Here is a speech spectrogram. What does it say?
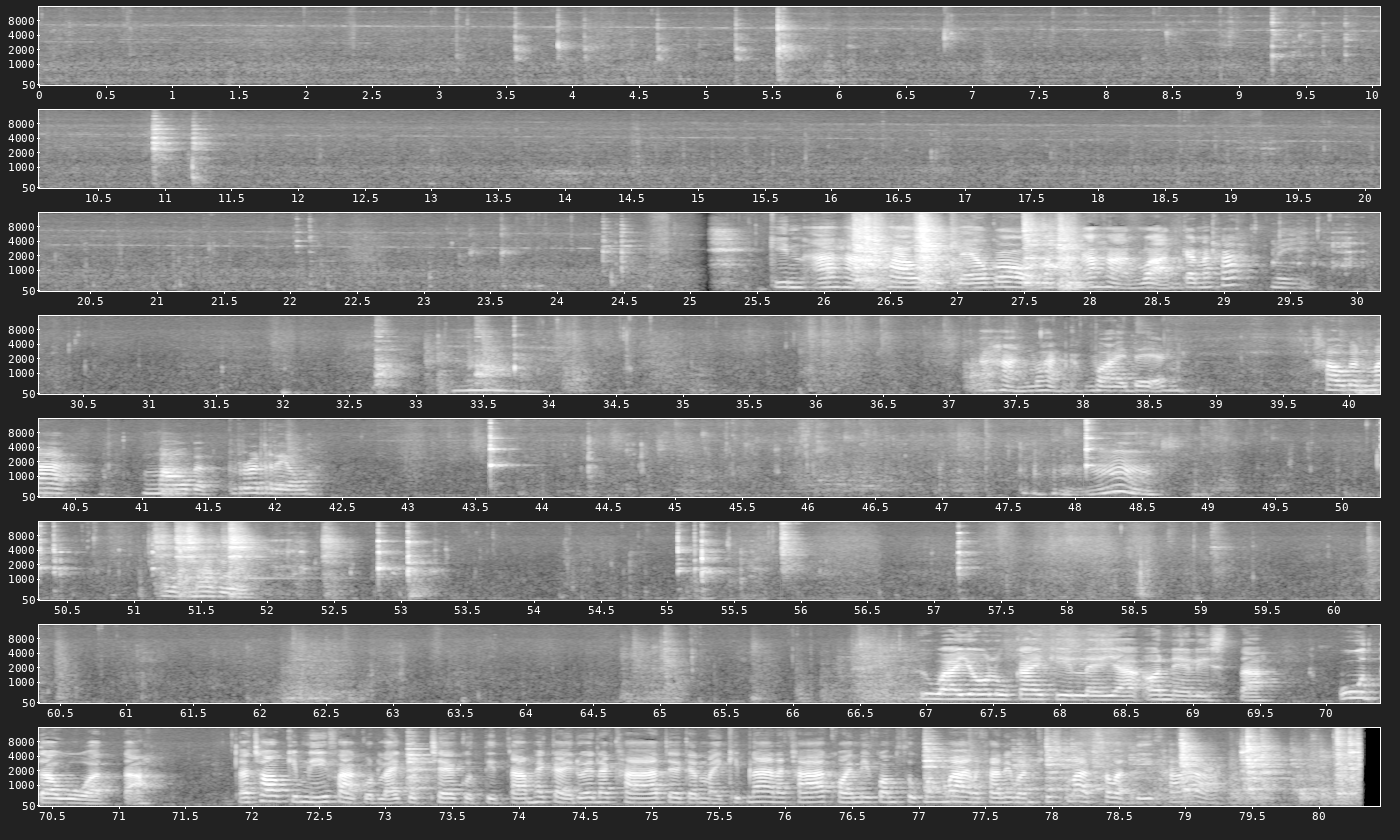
กินอาหารคาวเสร็จแล้วก็มากินอาหารหวานกันนะคะ นี่อาหารหวานกับไวน์แดง เข้ากันมาก เมาแบบรวดเร็ว อร่อยมากเลย Hyvää joulua kaikille ja onnellista uutta vuotta ถ้าชอบคลิปนี้ฝากกดไลค์ กดแชร์ กดติดตามให้ไก่ด้วยนะคะ เจอกันใหม่คลิปหน้านะคะ ขอให้มีความสุขมาก ๆ นะคะ ในวันคริสต์มาส สวัสดีค่ะ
